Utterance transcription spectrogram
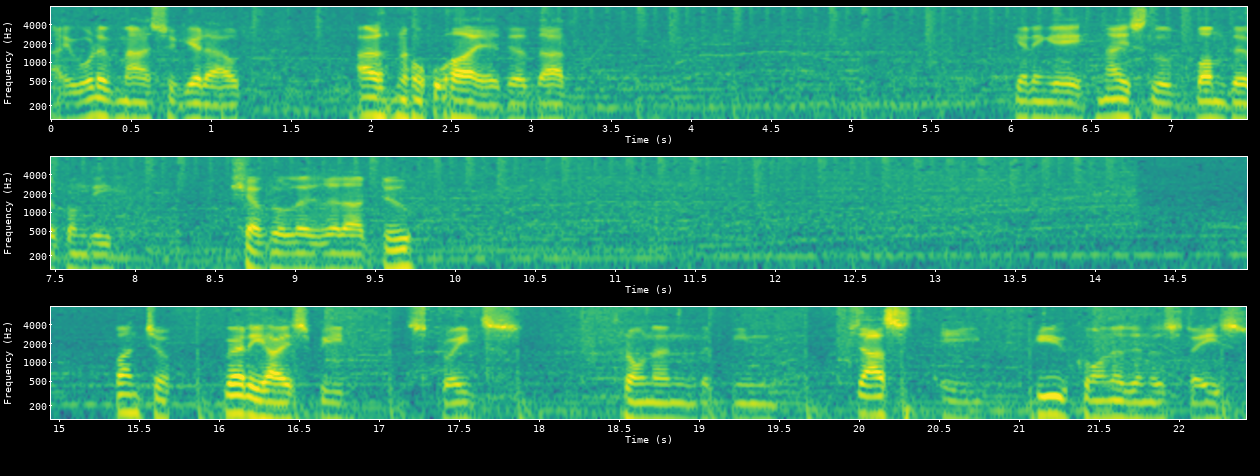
I would have managed to get out. I don't know why I did that. Getting a nice little bump there from the Chevrolet ZR2. Bunch of very high speed straights thrown in between just a few corners in this race.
